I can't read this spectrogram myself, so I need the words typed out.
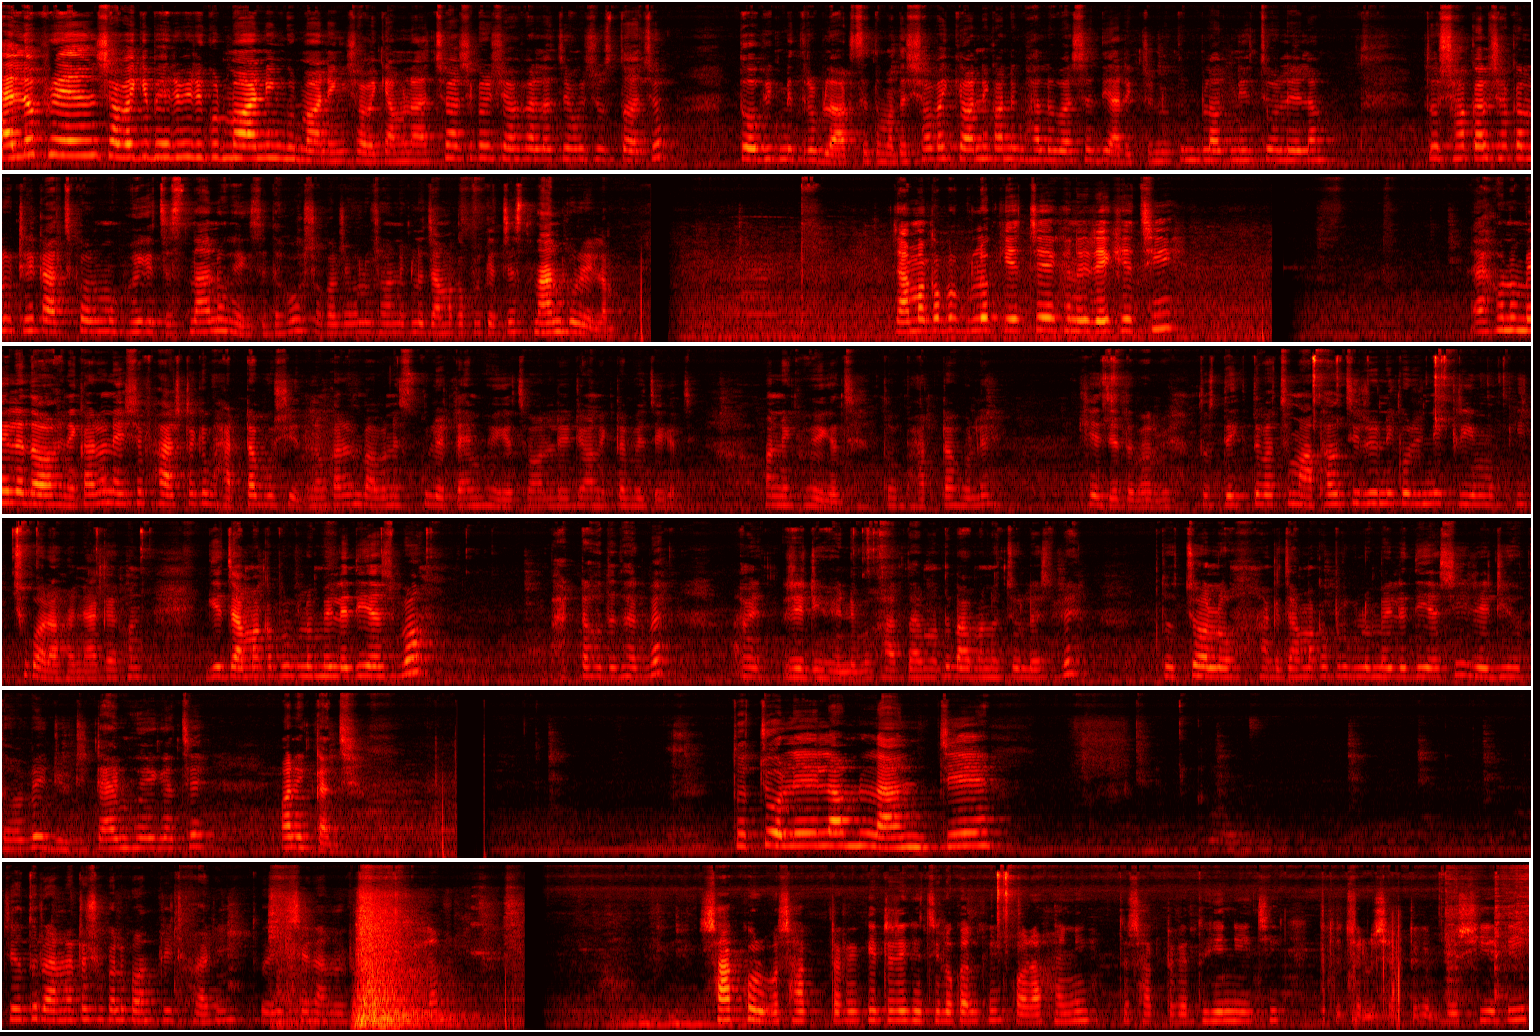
Hello friends সবাইকে very very good morning good morning সবাই কেমন আছো? আশা করি সবাই ভালো আছো এবং সুস্থ আছো। তো অভিক মিত্র ব্লগসে তোমাদের সবাইকে অনেক অনেক ভালোবাসা দিয়ে আরেকটা নতুন ব্লগ নিয়ে চলে এলাম। তো সকাল সকাল উঠে কাজকর্ম হয়ে গেছে, স্নানও হয়ে গেছে। দেখো, সকাল সকাল উঠে অনেকগুলো জামা কাপড় কেচে স্নান করে এলাম। জামা কাপড়গুলো কেচে এখানে রেখেছি। এখনও মেলে দেওয়া হয়নি, কারণ এসে ফার্স্টটাকে ভাতটা বসিয়ে দিলাম, কারণ বাবানের স্কুলের টাইম হয়ে গেছে অলরেডি অনেকটা বেঁচে গেছে। অনেক হয়ে গেছে। তো ভাতটা হলে খেয়ে যেতে পারবে। তো দেখতে পাচ্ছ মাথাও চিরুনি করিনি, ক্রিম কিচ্ছু করা হয়নি। আগে এখন গিয়ে জামা কাপড়গুলো মেলে দিয়ে আসব। ভাতটা হতে থাকবে, আমি রেডি হয়ে নেব। আর তার মধ্যে বাবানও চলে আসবে। তো চলো, আগে জামা কাপড়গুলো মেলে দিয়ে আসি রেডি হতে হবে। ডিউটি টাইম হয়ে গেছে, অনেক কাজ। তো চলে এলাম লাঞ্চে যেহেতু রান্নাটা সকালে কমপ্লিট হয়নি, তো এসে রান্নাটা দিলাম শাক করব, শাকটাকে কেটে রেখেছিল কালকে করা হয়নি, তো শাকটাকে ধুয়ে নিয়েছি। তো চলো শাকটাকে বসিয়ে দিই।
